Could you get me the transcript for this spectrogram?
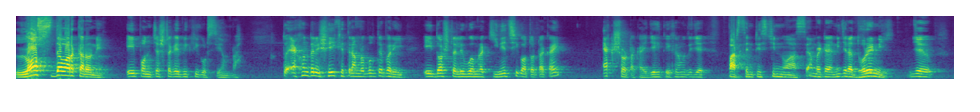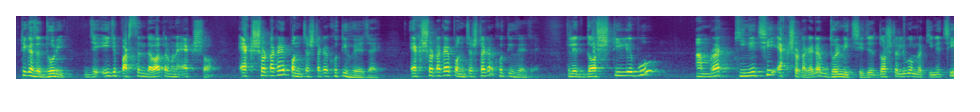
লস দেওয়ার কারণে এই পঞ্চাশ টাকায় বিক্রি করছি আমরা। তো এখন তাহলে সেই ক্ষেত্রে আমরা বলতে পারি, এই দশটা লেবু আমরা কিনেছি কত টাকায়? একশো টাকায়। যেহেতু এখানের মধ্যে যে পার্সেন্টেজ চিহ্ন আছে, আমরা এটা নিজেরা ধরে নিই যে, ঠিক আছে, ধরি যে এই যে পার্সেন্ট দেওয়া, তার মানে একশো। একশো টাকায় পঞ্চাশ টাকা ক্ষতি হয়ে যায়। একশো টাকায় পঞ্চাশ টাকা ক্ষতি হয়ে যায়। তাহলে দশটি লেবু আমরা কিনেছি একশো টাকা, এটা ধরে নিচ্ছি যে দশটা লেবু আমরা কিনেছি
